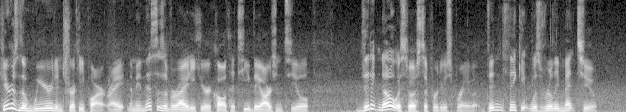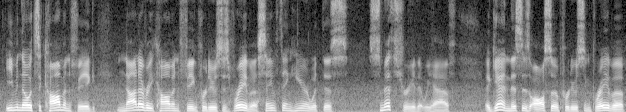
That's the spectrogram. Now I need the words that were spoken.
here's the weird and tricky part, right? I mean, this is a variety here called Hative de Argenteuil. Didn't know it was supposed to produce breva. Didn't think it was really meant to. Even though it's a common fig, not every common fig produces breva. Same thing here with this Smith tree that we have. Again, this is also producing breva.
